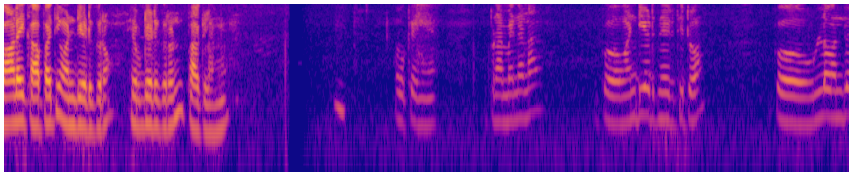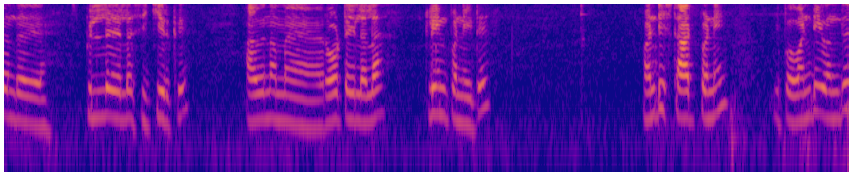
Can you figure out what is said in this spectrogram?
வாழை காப்பாற்றி வண்டி எடுக்கிறோம். எப்படி எடுக்கிறோன்னு பார்க்கலாங்க. ஓகேங்க இப்போ நம்ம என்னென்னா இப்போது வண்டி எடுத்து நிறுத்திட்டோம். இப்போது உள்ளே வந்து அந்த பில்லு எல்லாம் சிக்கியிருக்கு. அது நம்ம ரோட்டையிலெல்லாம் க்ளீன் பண்ணிவிட்டு வண்டி ஸ்டார்ட் பண்ணி இப்போ வண்டி வந்து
